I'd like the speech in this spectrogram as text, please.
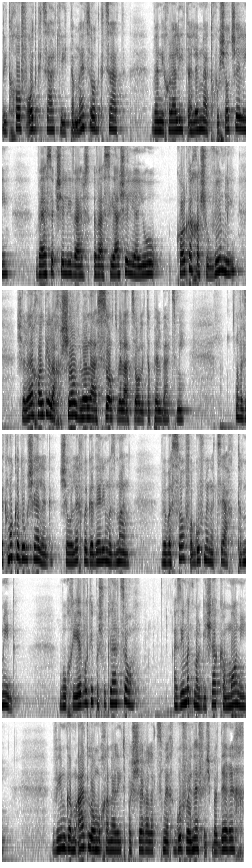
לדחוף עוד קצת, להתאמץ עוד קצת, ואני יכולה להתעלם מהתחושות שלי, והעסק שלי והעשייה שלי היו כל כך חשובים לי, שלא יכולתי לחשוב לא לעשות ולעצור לטפל בעצמי. אבל זה כמו כדור שלג שהולך וגדל עם הזמן, ובסוף הגוף מנצח, תמיד. והוא חייב אותי פשוט לעצור. אז אם את מרגישה כמוני, ואם גם את לא מוכנה להתפשר על עצמך, גוף ונפש, בדרך,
